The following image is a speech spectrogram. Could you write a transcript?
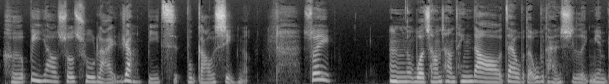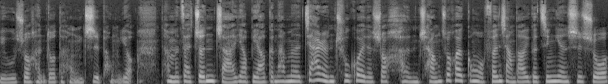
何必要说出来让彼此不高兴呢？所以。嗯，我常常听到，在我的晤谈室里面，比如说很多的同志朋友，他们在挣扎要不要跟他们的家人出柜的时候，很常就会跟我分享到一个经验是说，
